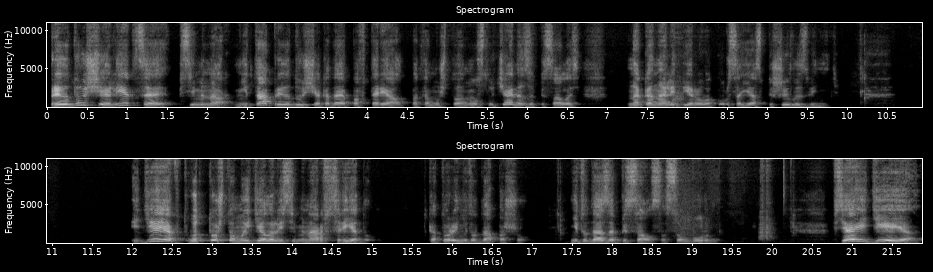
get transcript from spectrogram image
Предыдущая лекция, семинар, не та предыдущая, когда я повторял, потому что оно случайно записалось на канале первого курса, я спешил извинить. Идея, вот то, что мы делали семинар в среду, который не туда пошел не туда записался, сумбурный. Вся идея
